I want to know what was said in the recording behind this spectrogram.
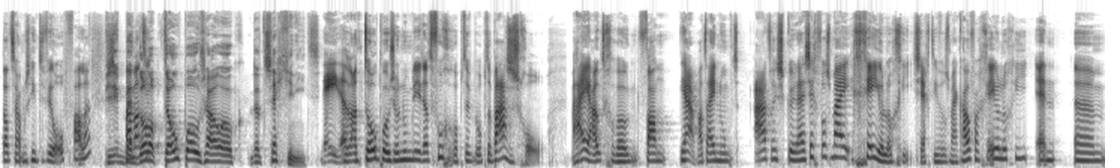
dat zou misschien te veel opvallen. Dus ik ben dol hij- op topo, zou ook... Dat zeg je niet. Nee, dat- want topo, zo noemde je dat vroeger op de, op de basisschool. Maar hij houdt gewoon van, ja, wat hij noemt aardrijkskunde. Hij zegt volgens mij geologie, zegt hij volgens mij. Ik hou van geologie en, ehm,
